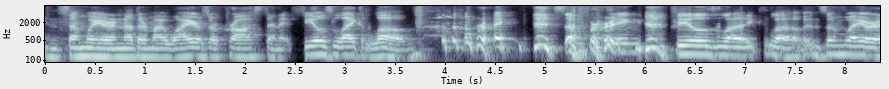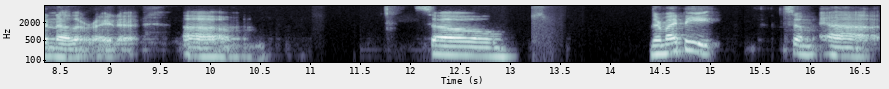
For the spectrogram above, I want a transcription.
in some way or another my wires are crossed and it feels like love right? Suffering feels like love in some way or another right? Um, so there might be some uh,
